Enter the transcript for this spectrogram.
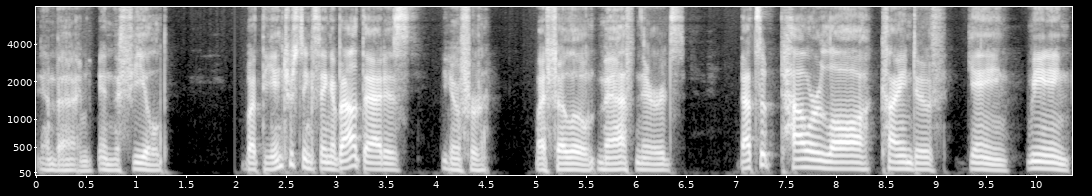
in the in the field. But the interesting thing about that is, you know, for my fellow math nerds, that's a power law kind of gain, meaning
